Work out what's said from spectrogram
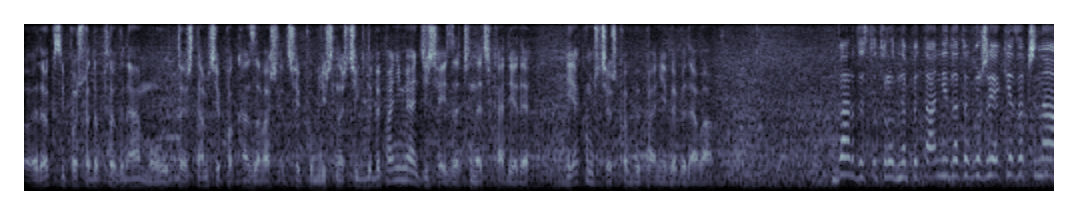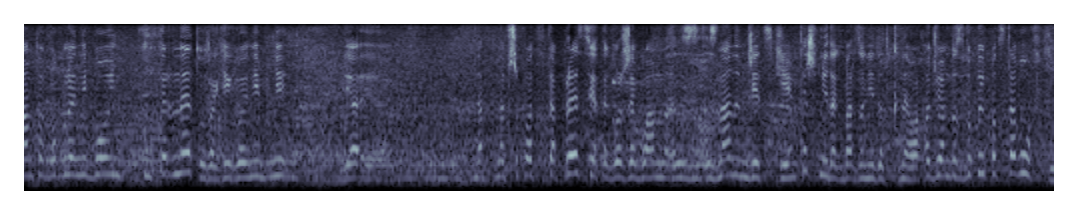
Roxy poszła do programu, też tam się pokazała szerszej publiczności. Gdyby pani miała dzisiaj zaczynać karierę, jaką ścieżką by pani wybrała? Bardzo jest to trudne pytanie, dlatego że jak ja zaczynałam, to w ogóle nie było in- internetu takiego. Nie, nie, ja, na, na przykład ta presja tego, że byłam znanym dzieckiem, też mnie tak bardzo nie dotknęła. Chodziłam do zwykłej podstawówki.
